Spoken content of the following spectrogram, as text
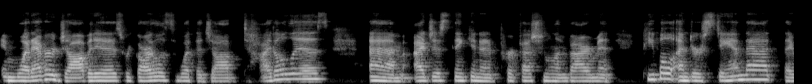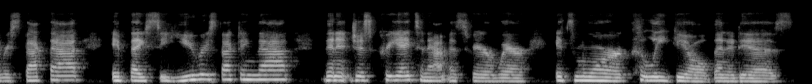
in whatever job it is regardless of what the job title is um, I just think in a professional environment, people understand that, they respect that. If they see you respecting that, then it just creates an atmosphere where it's more collegial than it is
